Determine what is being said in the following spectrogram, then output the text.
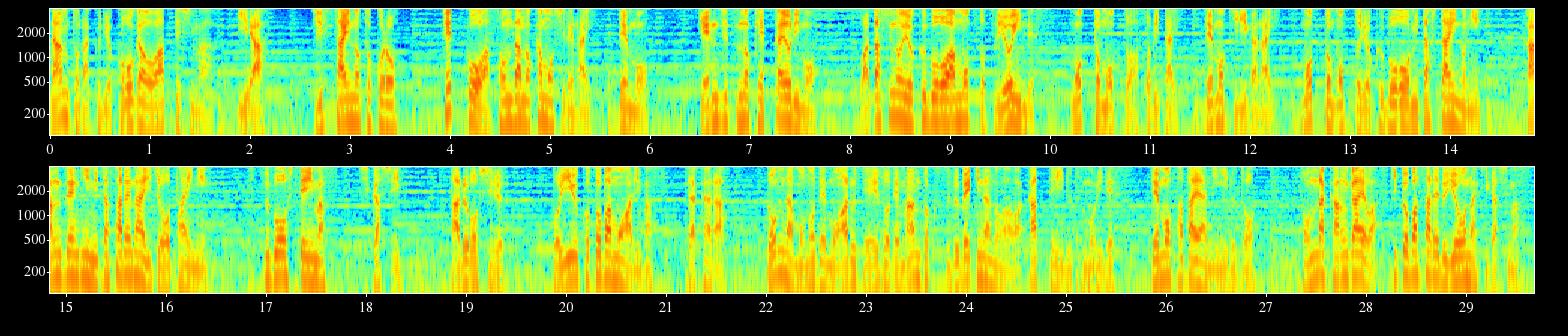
なんとなく旅行が終わってしまう。いや実際のところ結構遊んだのかもしれないでも現実の結果よりも私の欲望はもっと強いんです。もっともっと遊びたいでもキリがないもっともっと欲望を満たしたいのに完全に満たされない状態に失望していますしかし樽を知るという言葉もあります。だからどんなものでもある程度で満足するべきなのは分かっているつもりです。でもパタヤにいるとそんな考えは吹き飛ばされるような気がします。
